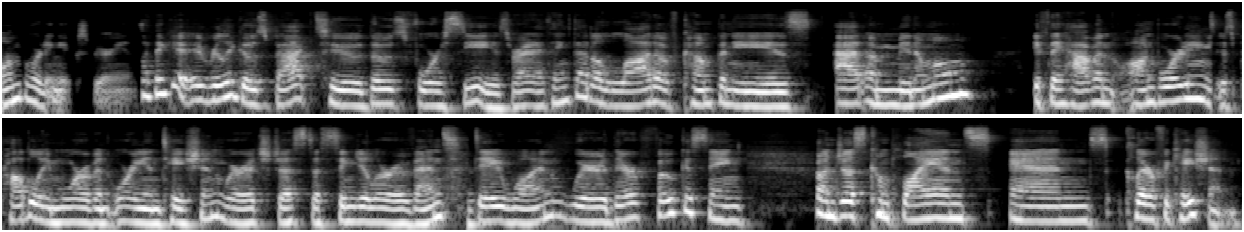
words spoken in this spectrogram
onboarding experience? I think it really goes back to those four C's, right? I think that a lot of companies, at a minimum, if they have an onboarding, it's probably more of an orientation where it's just a singular event, day one, where they're focusing on just compliance and clarification.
